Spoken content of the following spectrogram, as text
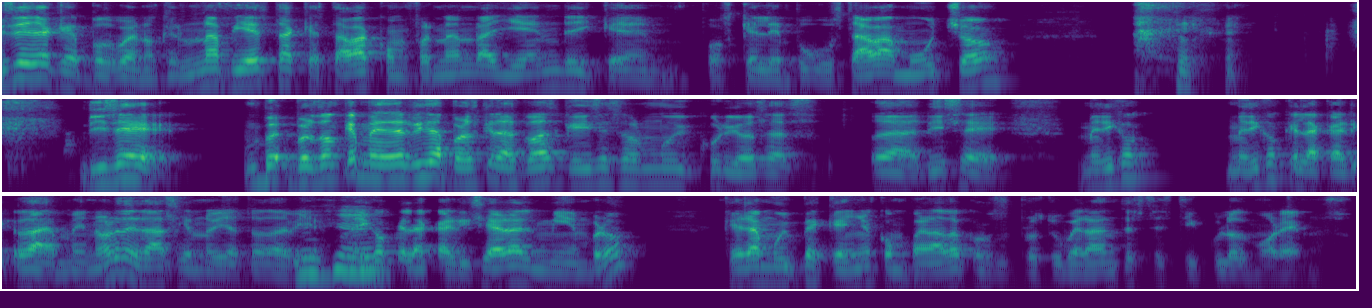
Dice ella que, pues bueno, que en una fiesta que estaba con Fernando Allende y que, pues que le gustaba mucho. dice, perdón que me dé risa, pero es que las cosas que dice son muy curiosas. O sea, dice, me dijo, me dijo que la, o sea, menor de edad siendo ya todavía, me dijo que la acariciara el miembro, que era muy pequeño comparado con sus protuberantes testículos morenos.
